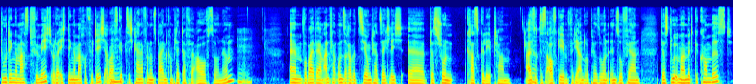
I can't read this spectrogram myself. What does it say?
du Dinge machst für mich oder ich Dinge mache für dich, aber es gibt sich keiner von uns beiden komplett dafür auf, so, ne? Ähm, wobei wir am Anfang unserer Beziehung tatsächlich äh, das schon krass gelebt haben. Also Ja. das Aufgeben für die andere Person insofern, dass du immer mitgekommen bist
